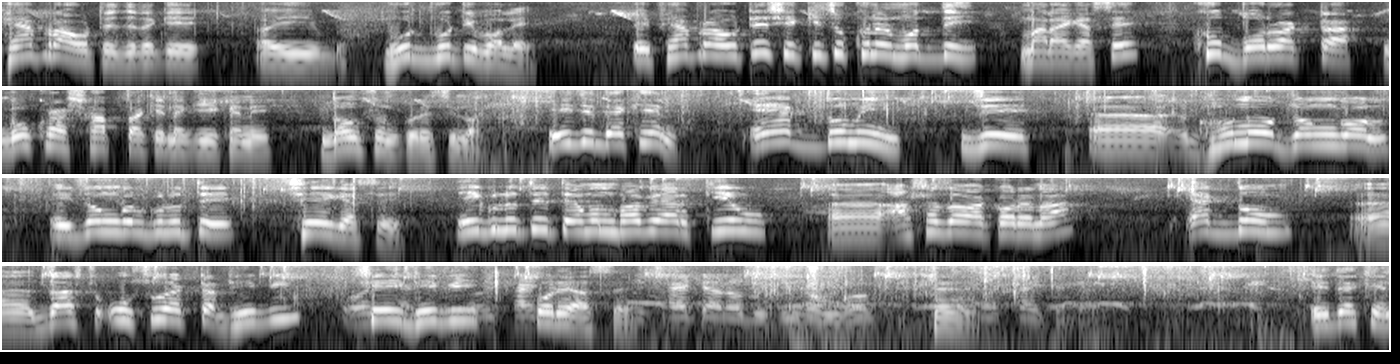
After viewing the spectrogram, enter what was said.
ফ্যাঁপড়া ওঠে, যেটাকে ওই ভুটভুটি বলে। এই ফ্যাপড়া উঠে সে কিছুক্ষণের মধ্যেই মারা গেছে। খুব বড় একটা গোখরা সাপ তাকে নাকি এখানে দংশন করেছিল। এই যে দেখেন, একদমই যে ঘন জঙ্গল, এই জঙ্গলগুলোতে ছেয়ে গেছে। এইগুলোতে তেমনভাবে আর কেউ আসা যাওয়া করে না। একদম জাস্ট উঁচু একটা ঢিবি সেই ঢিবি পড়ে আছে। হ্যাঁ। এই দেখেন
